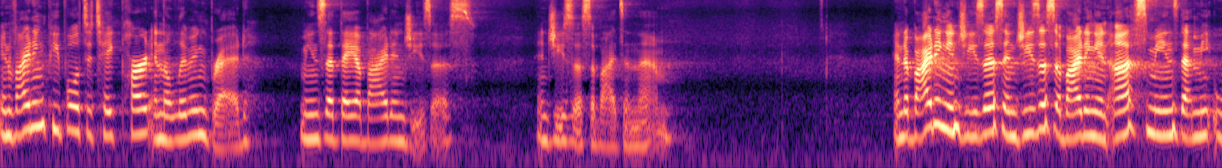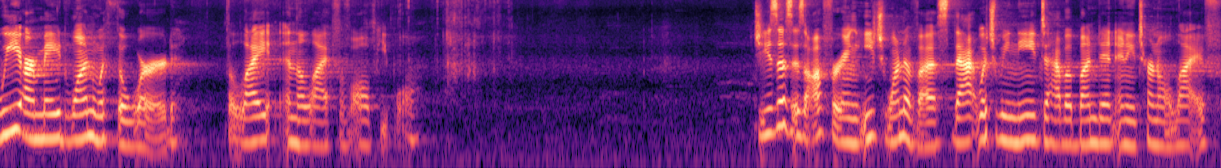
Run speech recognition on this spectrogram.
Inviting people to take part in the living bread means that they abide in Jesus, and Jesus abides in them. And abiding in Jesus and Jesus abiding in us means that we are made one with the Word, the light and the life of all people. Jesus is offering each one of us that which we need to have abundant and eternal life,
